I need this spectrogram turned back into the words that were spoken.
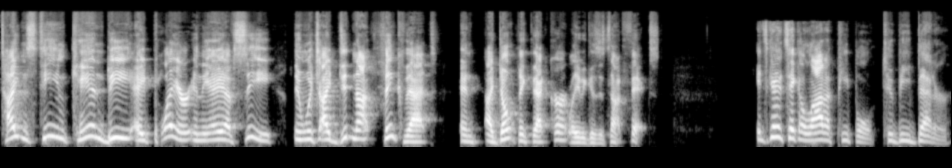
Titans team can be a player in the AFC in which I did not think that and I don't think that currently because it's not fixed. It's going to take a lot of people to be better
